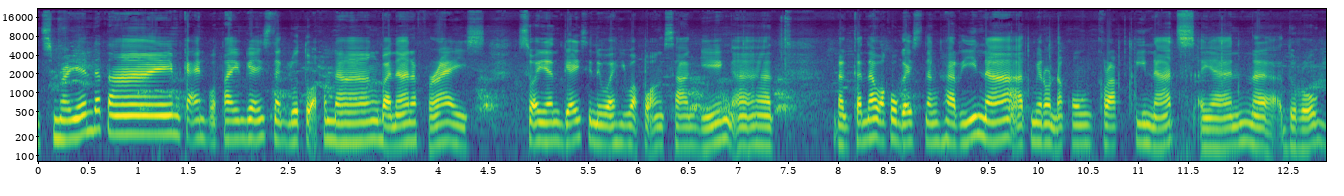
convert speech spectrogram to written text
It's merienda time. Kain po tayo guys. Nagluto ako ng banana fries. So ayan guys, iniwahiwa ko ang saging at nagkanaw ako guys ng harina at meron akong cracked peanuts. Ayan, na durog.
